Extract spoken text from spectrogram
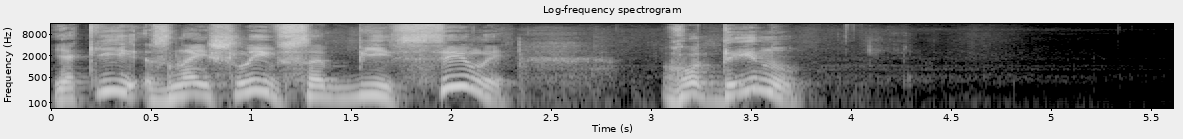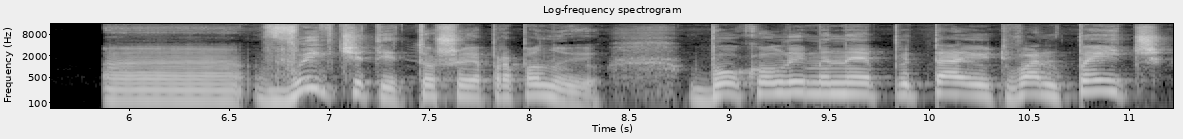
які знайшли в собі сили годину е, вивчити те, що я пропоную. Бо коли мене питають one page,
